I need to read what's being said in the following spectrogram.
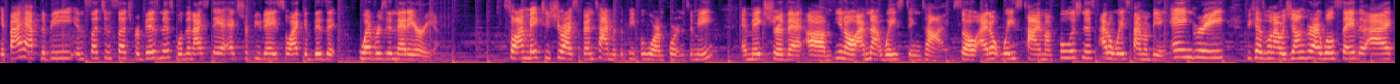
If I have to be in such and such for business, well, then I stay an extra few days so I can visit whoever's in that area. So I'm making sure I spend time with the people who are important to me and make sure that um, you know I'm not wasting time. So I don't waste time on foolishness. I don't waste time on being angry because when I was younger, I will say that I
